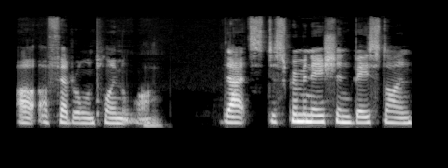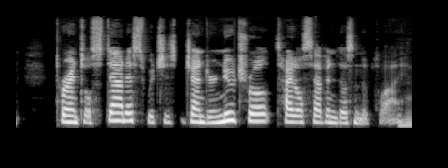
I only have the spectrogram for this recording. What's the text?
uh, of federal employment law. Mm-hmm. That's discrimination based on parental status, which is gender neutral. Title VII doesn't apply. Mm-hmm.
